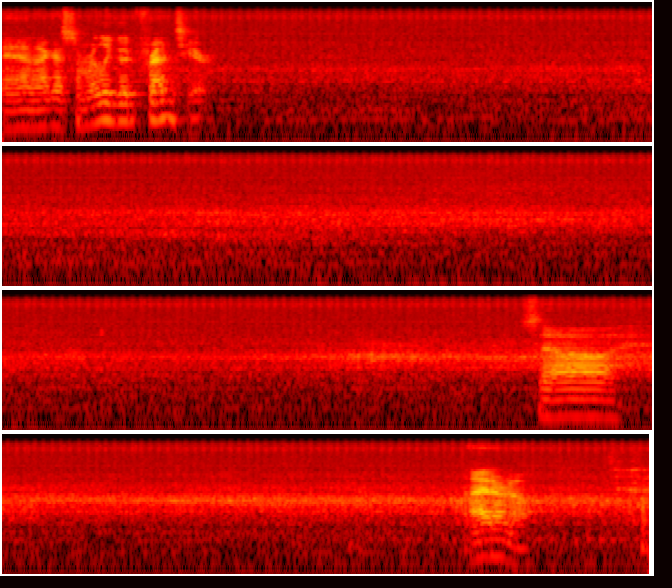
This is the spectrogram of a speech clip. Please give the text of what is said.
And I got some really good friends here. So I don't know.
